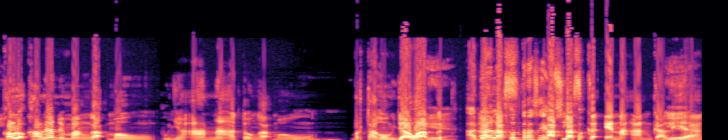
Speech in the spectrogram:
Kalau kalian memang nggak mau punya anak atau nggak mau Mm-mm. bertanggung jawab Iya. ke- Ada alat atas- kontrasepsi atas keenaan kalian,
